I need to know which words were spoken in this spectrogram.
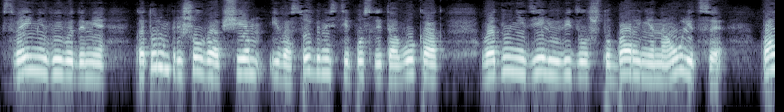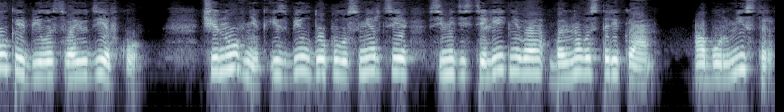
своими выводами, к которым пришел вообще и в особенности после того, как в одну неделю увидел, что барыня на улице палкой била свою девку. Чиновник избил до полусмерти семидесятилетнего больного старика, а бурмистр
